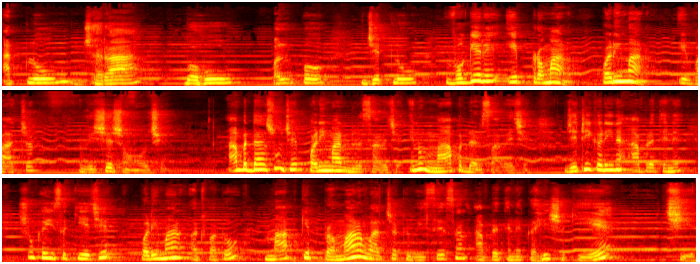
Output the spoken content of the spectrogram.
આટલું, જરા, બહુ, અલ્પ, જેટલું વગેરે એ પ્રમાણ, પરિમાણ એ વાચક વિશેષણો છે. આ બધા શું છે? પરિમાણ દર્શાવે છે. એનું માપ દર્શાવે છે. જેથી કરીને આપણે તેને શું કહી શકીએ છીએ? પરિમાણ અથવા તો માપ કે પ્રમાણવાચક વિશેષણ આપણે તેને કહી શકીએ છીએ.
